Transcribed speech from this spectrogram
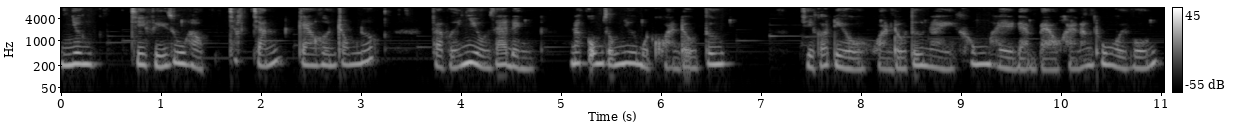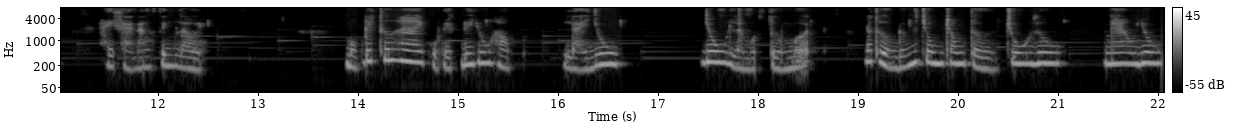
Nhưng chi phí du học chắc chắn cao hơn trong nước, và với nhiều gia đình, nó cũng giống như một khoản đầu tư chỉ có điều khoản đầu tư này không hề đảm bảo khả năng thu hồi vốn hay khả năng sinh lời. Mục đích thứ hai của việc đi du học là du. Du là một từ mượn, nó thường đứng chung trong từ chu du, ngao du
